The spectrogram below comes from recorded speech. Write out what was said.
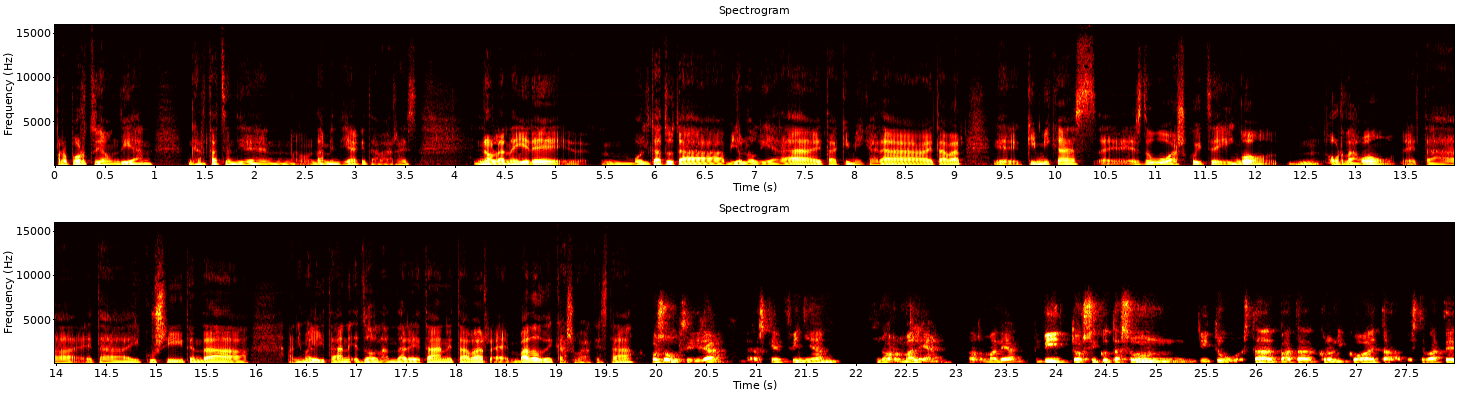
proportzia handian gertatzen diren ondamendiak eta barrez. Nola nahi ere, bueltatuta biologiara eta kimikara, eta bar, e, kimikaz e, ez dugu asko hitz egingo, mm, hor dago, eta, eta ikusi egiten da animalitan, edo landaretan, eta bar, e, badaude kasuak, ez da? Oso gutxi dira, azken finean, normalean, normalean, bi tosikotasun ditugu, ez da? Bat kronikoa eta beste bate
